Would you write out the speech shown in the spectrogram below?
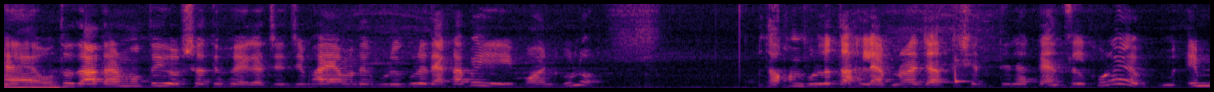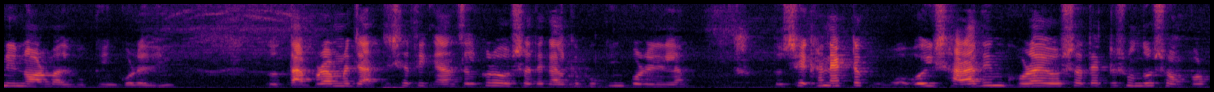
হ্যাঁ ও তো দাদার মতোই ওর সাথে হয়ে গেছে। যে ভাই আমাদের ঘুরে ঘুরে দেখাবে এই পয়েন্টগুলো তখন বলল, তাহলে আপনারা যাত্রী সাথীরা ক্যান্সেল করে এমনি নর্মাল বুকিং করে নিন। তো তারপরে আমরা যাত্রী সাথী ক্যান্সেল করে ওর সাথে কালকে বুকিং করে নিলাম। তো সেখানে একটা ওই সারাদিন ঘোরায় ওর সাথে একটা সুন্দর সম্পর্ক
